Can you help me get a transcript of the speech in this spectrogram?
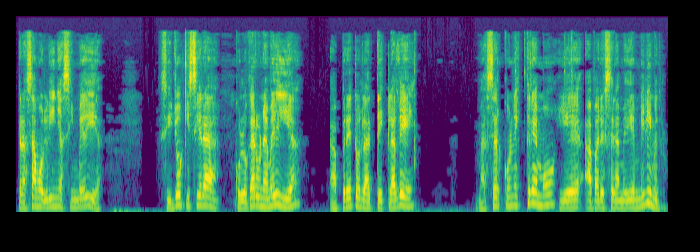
trazamos líneas sin medida. Si yo quisiera colocar una medida, aprieto la tecla D me acerco un extremo y aparece la medida en milímetros.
